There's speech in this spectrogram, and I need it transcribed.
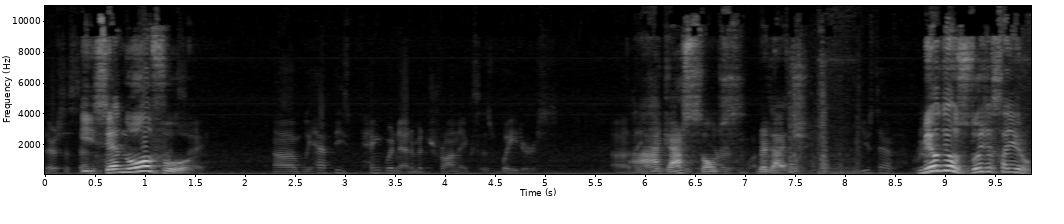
There's a Isso é novo. Uh, we have these penguin animatronics as waiters. Uh, ah, garçons. Verdade. Meu Deus, dois já saíram.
